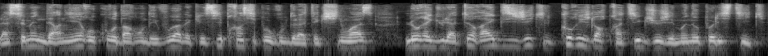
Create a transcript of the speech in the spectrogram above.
La semaine dernière, au cours d'un rendez-vous avec les six principaux groupes de la tech chinoise, le régulateur a exigé qu'ils corrigent leurs pratiques jugées monopolistiques.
